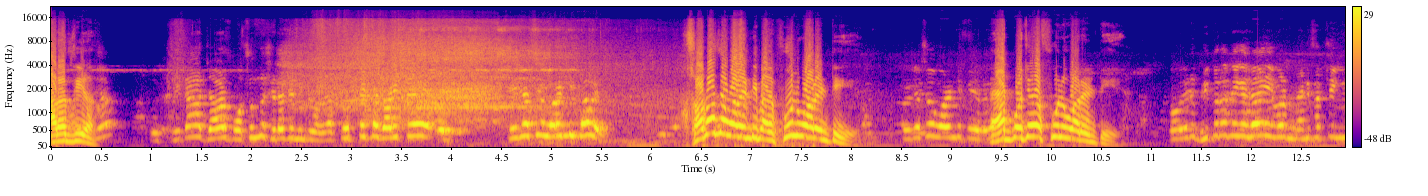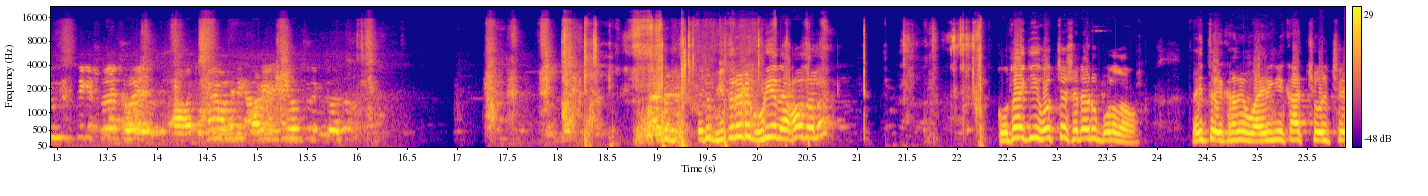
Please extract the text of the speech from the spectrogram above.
আরাধিয়া তো যেটা যার পছন্দ সেটাকে নিতে পারে। আর প্রত্যেকটা গাড়িতে তেজাসের ওয়ারেন্টি পাবে? সবাতে ওয়ারেন্টি পাবে ফুল ওয়ারেন্টি তেজাসের ওয়ারেন্টি পেয়ে যাবে। এক বছরের ফুল ওয়ারেন্টি তো একটু ভিতরে দিকে যাই এবার ম্যানুফ্যাকচারিং ইউনিট থেকে সোজা চলে এখানে অলরেডি গাড়ি রেডি হচ্ছে দেখতে পাচ্ছি? একটু- ভিতরে একটু ঘুরিয়ে দেখাও তাহলে। কোথায় কি হচ্ছে সেটা একটু বলে দাও। এই তো এখানে ওয়ারিং এর কাজ চলছে।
